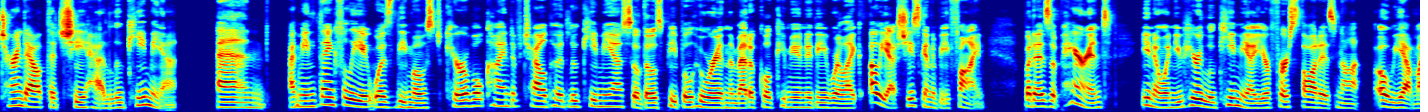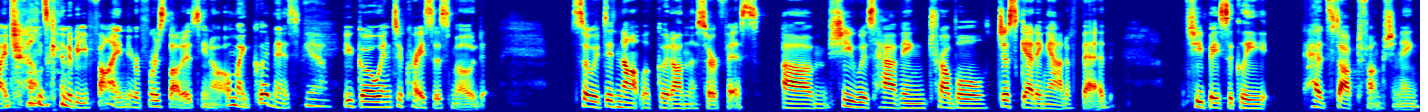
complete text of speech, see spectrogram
turned out that she had leukemia. And I mean, thankfully, it was the most curable kind of childhood leukemia. So those people who were in the medical community were like, oh, yeah, she's going to be fine. But as a parent, you know, when you hear leukemia, your first thought is not, oh, yeah, my child's going to be fine. Your first thought is, you know, oh my goodness. Yeah. You go into crisis mode. So it did not look good on the surface. Um, she was having trouble just getting out of bed. She basically had stopped functioning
